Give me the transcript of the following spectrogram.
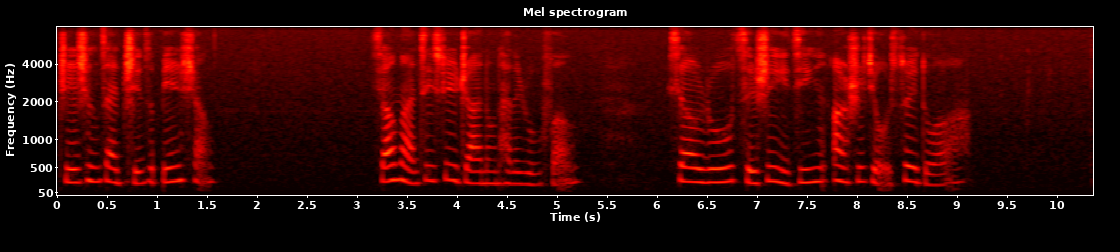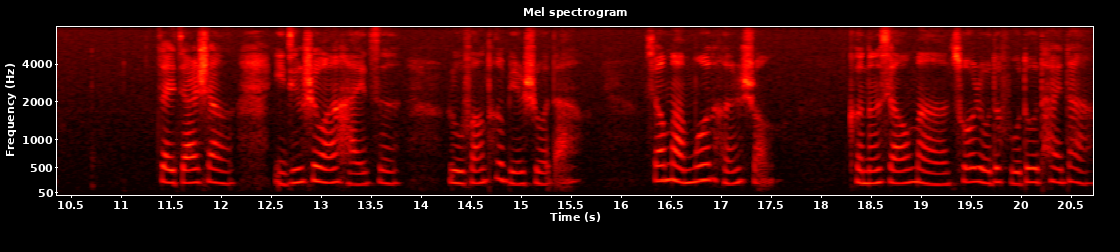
支撑在池子边上。小马继续抓弄她的乳房，小茹此时已经二十九岁多了，再加上已经生完孩子，乳房特别硕大，小马摸得很爽。可能小马搓揉的幅度太大，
